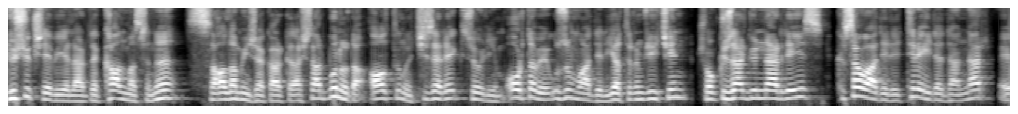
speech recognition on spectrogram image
düşük seviyelerde kalmasını sağlamayacak arkadaşlar. Bunu da altını çizerek söyleyeyim. Orta ve uzun vadeli yatırımcı için çok güzel günlerdeyiz. Kısa vadeli trade edenler e,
